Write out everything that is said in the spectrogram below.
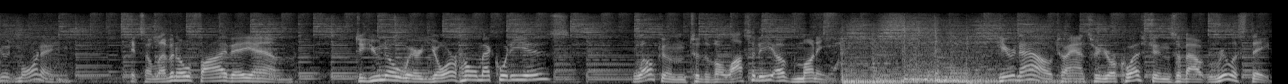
Good morning. It's 11:05 a.m. Do you know where your home equity is? Welcome to the Velocity of Money. Here now to answer your questions about real estate,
